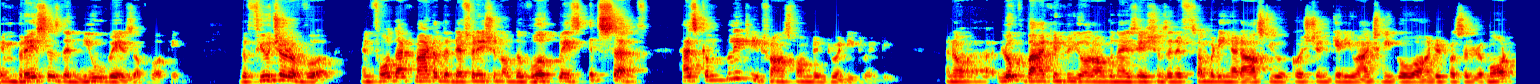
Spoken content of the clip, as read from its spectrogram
embraces the new ways of working, the future of work, and for that matter, the definition of the workplace itself has completely transformed in 2020 you know uh, look back into your organizations and if somebody had asked you a question can you actually go 100% remote?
